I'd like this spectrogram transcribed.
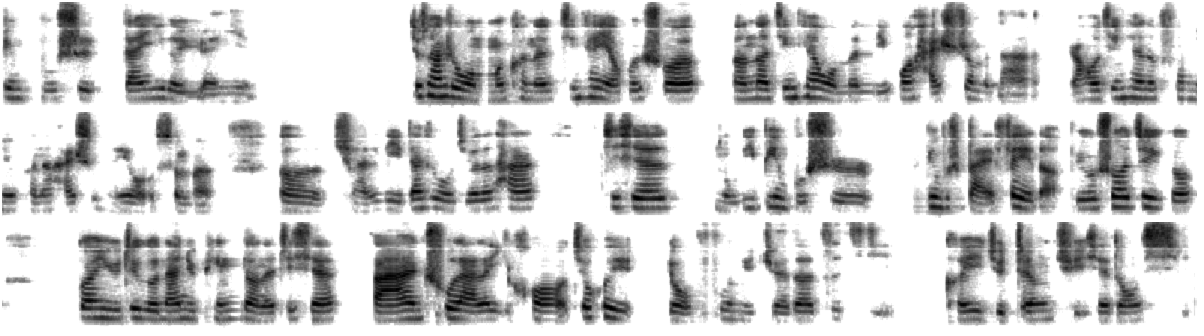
并不是单一的原因。就算是我们可能今天也会说。嗯，那今天我们离婚还是这么难，然后今天的妇女可能还是没有什么，呃，权利。但是我觉得她这些努力并不是，并不是白费的。比如说这个，关于这个男女平等的这些法案出来了以后，就会有妇女觉得自己可以去争取一些东西。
